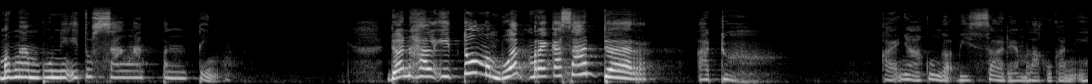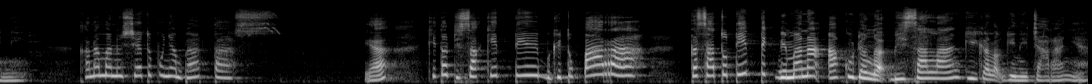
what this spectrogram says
mengampuni itu sangat penting. Dan hal itu membuat mereka sadar, aduh, kayaknya aku nggak bisa deh melakukan ini. Karena manusia itu punya batas. Ya, kita disakiti begitu parah ke satu titik di mana aku udah nggak bisa lagi kalau gini caranya.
